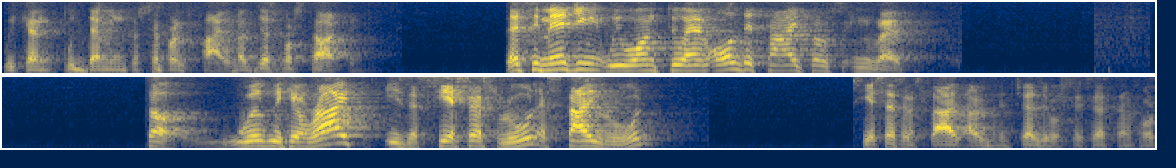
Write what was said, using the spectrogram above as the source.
we can put them into separate file, but just for starting. Let's imagine we want to have all the titles in red. So what we can write is a CSS rule, a style rule. CSS and style are interchangeable. CSS stands for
